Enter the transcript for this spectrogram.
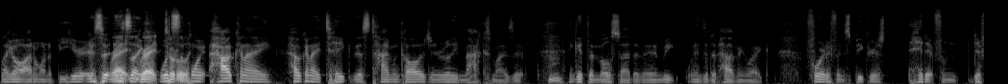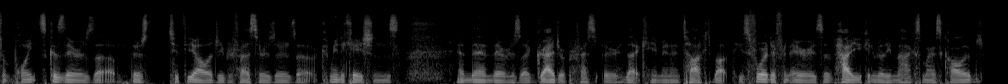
like oh i don't want to be here it's. Right, it's like right, what's totally. the point how can i how can i take this time in college and really maximize it Hmm. and get the most out of it and we, we ended up having like four different speakers hit it from different points because there's uh there's two theology professors there's uh, communications and then there was a graduate professor that came in and talked about these four different areas of how you can really maximize college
